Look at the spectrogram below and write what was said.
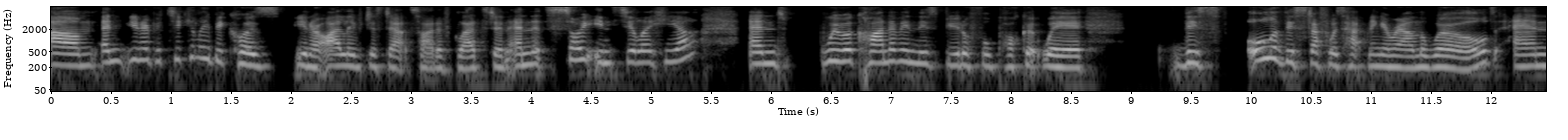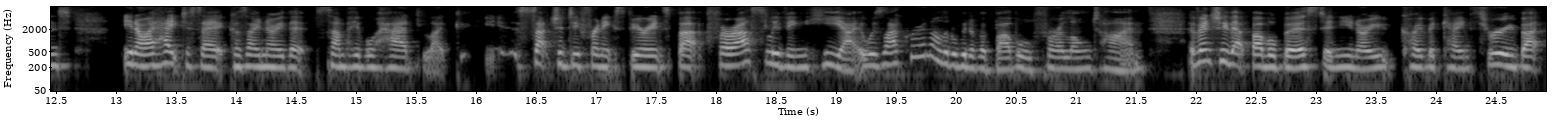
um and you know particularly because you know i live just outside of gladstone and it's so insular here and we were kind of in this beautiful pocket where this all of this stuff was happening around the world and you know, I hate to say it because I know that some people had like such a different experience, but for us living here, it was like we're in a little bit of a bubble for a long time. Eventually, that bubble burst and, you know, COVID came through. But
